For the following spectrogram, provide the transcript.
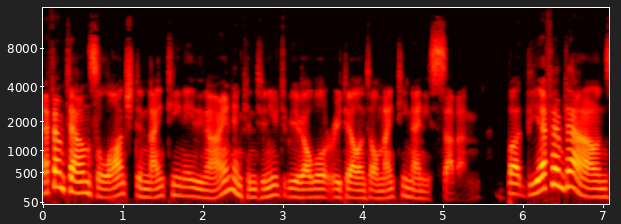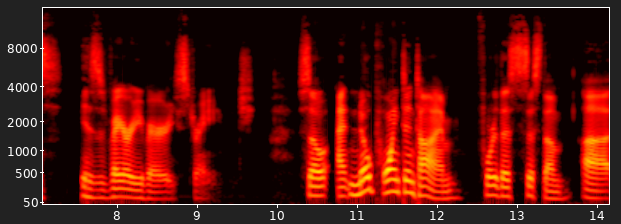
FM Towns launched in 1989 and continued to be available at retail until 1997. But the FM Towns is very, very strange. So at no point in time for this system uh,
